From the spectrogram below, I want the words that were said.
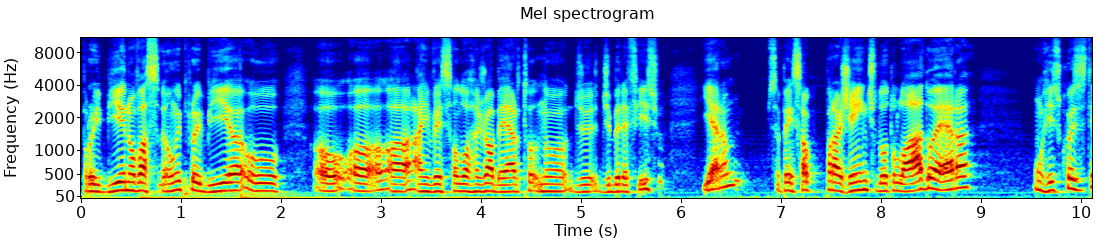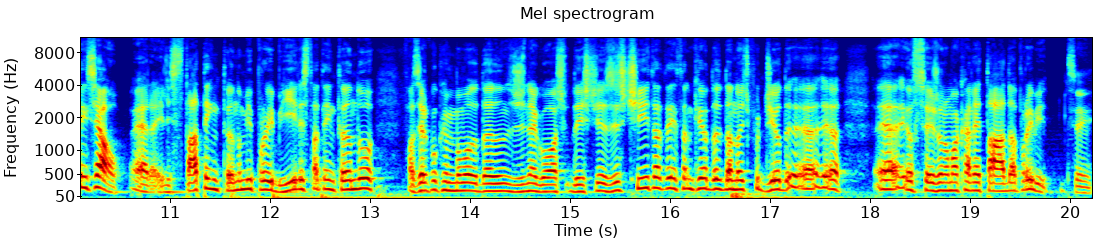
proibir a inovação e proibir o, o, a, a, invenção do arranjo aberto no, de, de benefício. E era, você pensar para a gente, do outro lado, era um risco existencial. Era, ele está tentando me proibir, ele está tentando fazer com que o meu modelo de negócio deixe de existir, está tentando que da noite para o dia eu, eu, eu, seja numa canetada proibido. Sim.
